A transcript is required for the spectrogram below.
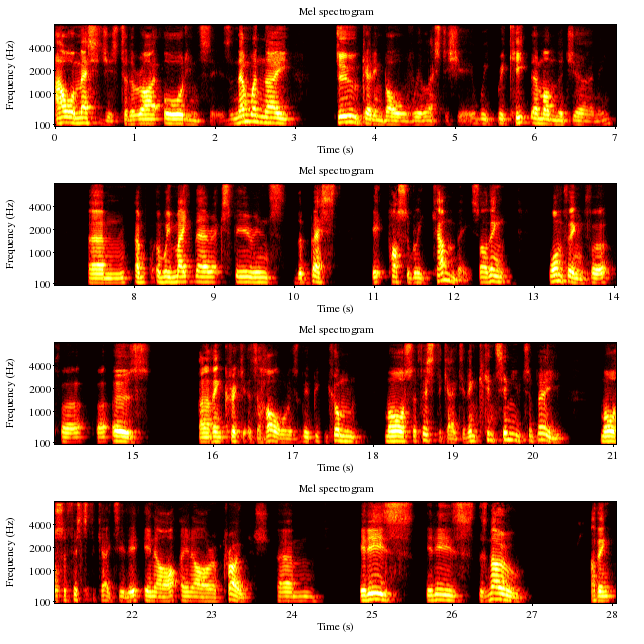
our messages to the right audiences, and then when they do get involved with Leicestershire, we, we keep them on the journey, um, and, and we make their experience the best it possibly can be. So I think one thing for, for, for us, and I think cricket as a whole, is we become more sophisticated and continue to be more sophisticated in our in our approach. Um, it is it is there's no I think,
